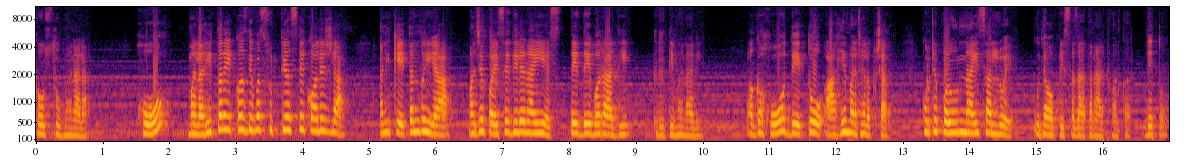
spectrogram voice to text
कौस्तुभ म्हणाला. हो मलाही तर एकच दिवस सुट्टी असते कॉलेजला. आणि केतन भैया माझे पैसे दिले नाही आहेस ते दे बरं आधी कृती म्हणाली. अगं हो देतो आहे माझ्या लक्षात. कुठे पळून नाही चाललोय. उद्या ऑफिसला जाताना आठवण कर. देतो.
